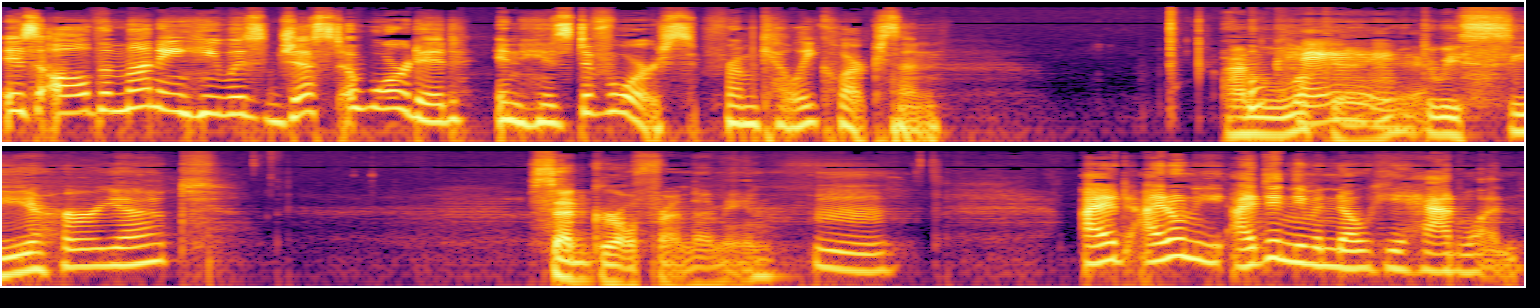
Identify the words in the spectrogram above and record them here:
is all the money he was just awarded in his divorce from Kelly Clarkson. I'm Okay. looking. Do we see her yet? Said girlfriend, I mean. Hmm. I I don't e- I didn't even know he had one,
